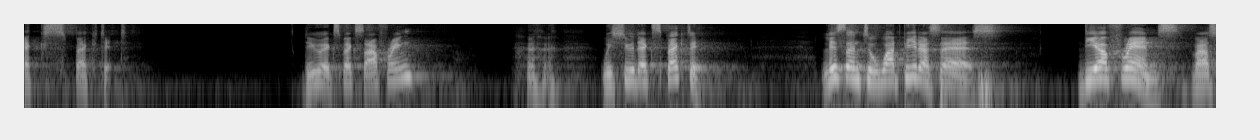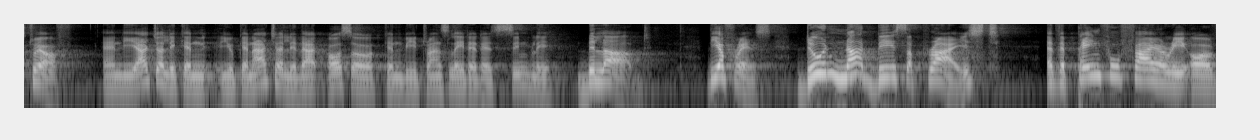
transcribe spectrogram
expect it. Do you expect suffering? we should expect it. Listen to what Peter says. Dear friends, verse 12. And he actually can, you can actually, that also can be translated as simply beloved. Dear friends, do not be surprised at the painful fiery or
